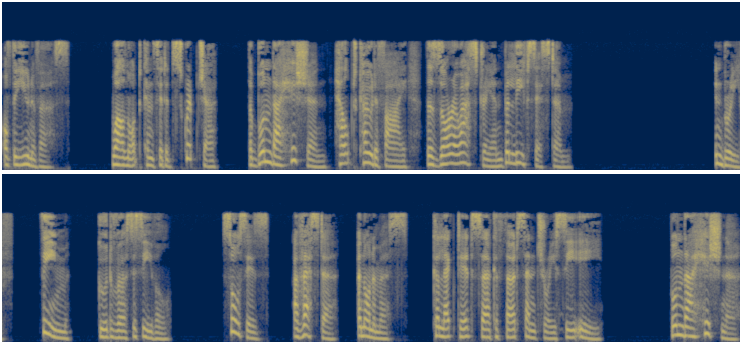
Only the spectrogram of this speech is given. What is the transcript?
of the universe. While not considered scripture, the Bundahishn helped codify the Zoroastrian belief system. In brief, theme, good versus evil. Sources, Avesta, Anonymous, collected circa 3rd century CE. Bundahishna,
